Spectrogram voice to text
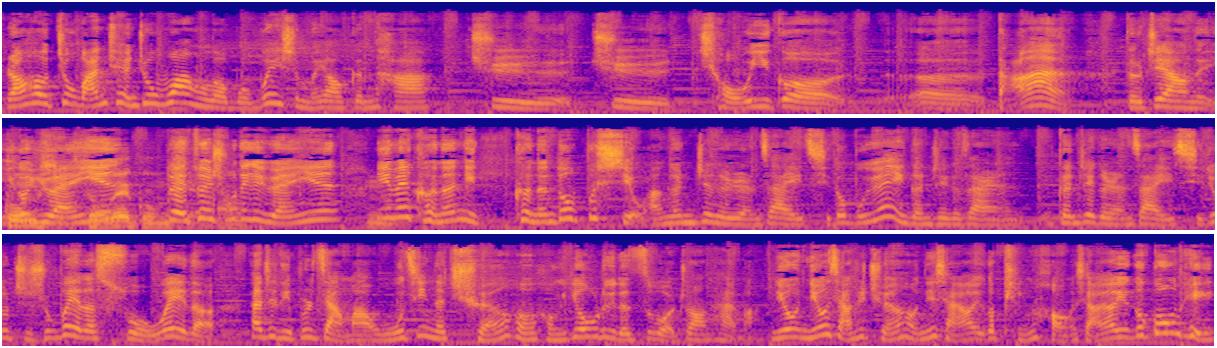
然后就完全就忘了我为什么要跟他去去求一个呃答案。的这样的一个原因对啊最初的一个原因，因为可能你可能都不喜欢跟这个人在一起，都不愿意跟这个在人跟这个人在一起，就只是为了所谓的他这里不是讲吗？无尽的权衡和忧虑的自我状态嘛。你又你又想去权衡，你想要一个平衡，想要一个公平，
